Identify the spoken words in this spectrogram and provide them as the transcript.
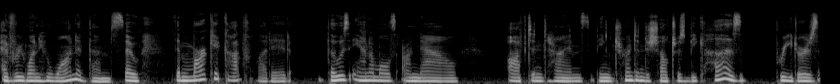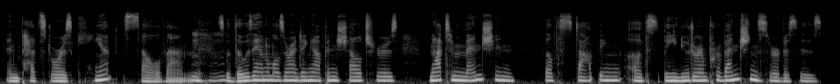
everyone who wanted them. So the market got flooded. Those animals are now oftentimes being turned into shelters because breeders and pet stores can't sell them. Mm-hmm. So those animals are ending up in shelters, not to mention the stopping of spay, neuter, and prevention services,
